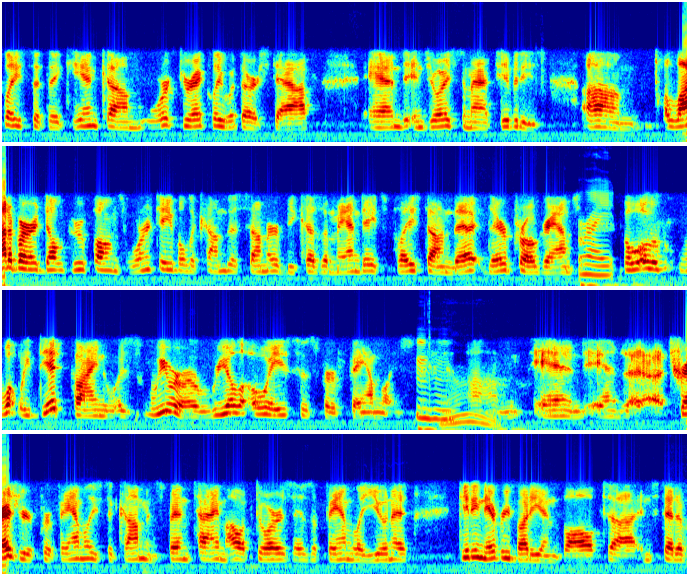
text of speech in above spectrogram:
place that they can come, work directly with our staff, and enjoy some activities. Um, a lot of our adult group homes weren't able to come this summer because of mandates placed on their, their programs. Right. But what, what we did find was we were a real oasis for families, Mm-hmm. um, and and a treasure for families to come and spend time outdoors as a family unit, getting everybody involved uh, instead of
